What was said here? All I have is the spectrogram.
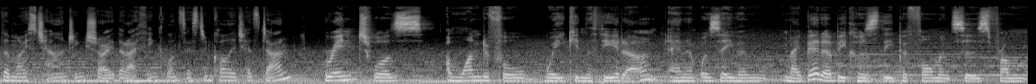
the most challenging show that I think Launceston College has done. Rent was a wonderful week in the theatre, and it was even made better because the performances from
